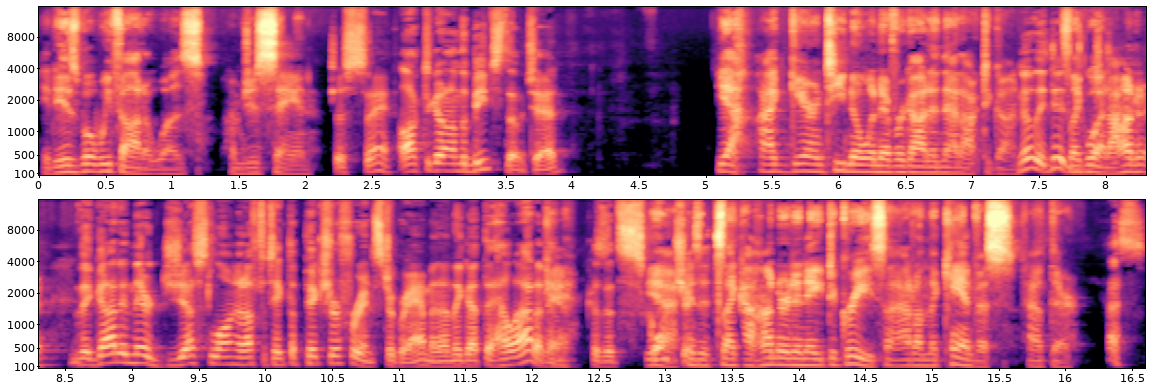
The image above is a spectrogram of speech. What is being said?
It is what we thought it was. I'm just saying. just saying. Octagon on the beach, though, Chad. Yeah, I guarantee no one ever got in that octagon. No, they did. It's like what, 100? They got in there just long enough to take the picture for Instagram, and then they got the hell out of Okay. there because it's Yeah, because it's like 108 degrees out on the canvas out there. Yes.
